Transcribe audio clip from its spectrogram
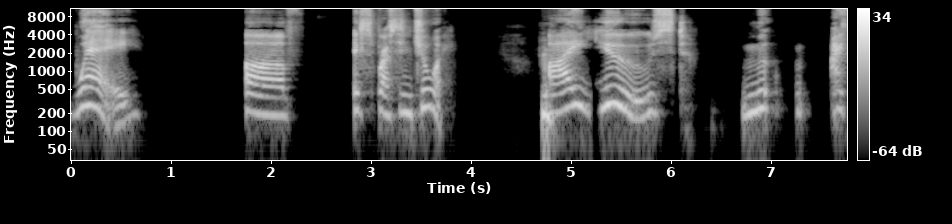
way of expressing joy. Hmm. I used, I,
